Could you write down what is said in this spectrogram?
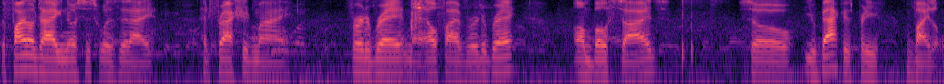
The final diagnosis was that I had fractured my vertebrae, my L5 vertebrae, on both sides. So your back is pretty vital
